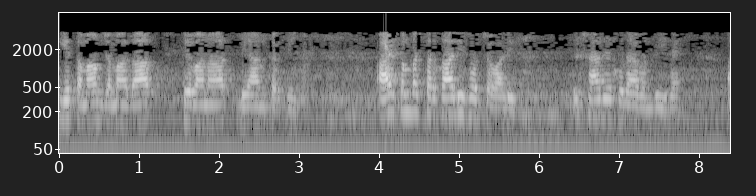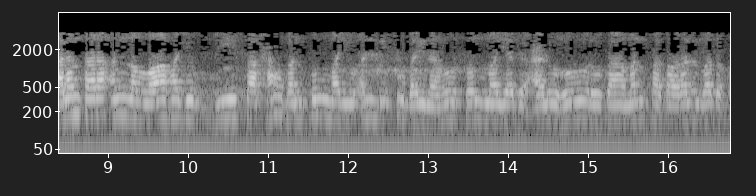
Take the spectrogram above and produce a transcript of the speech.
یہ تمام جماعت حیوانات بیان کرتی ہیں۔ آج نمبر ترتالیس اور چوالیس۔ ارشاد خدا بندی ہے۔ الم تر ان الله يجزي سحابا ثم يؤلف بينه ثم يجعله ركاما فترى الودق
